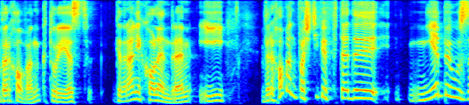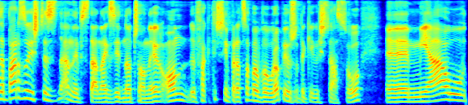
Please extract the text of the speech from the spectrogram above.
Verhoeven, który jest generalnie Holendrem i Verhoeven właściwie wtedy nie był za bardzo jeszcze znany w Stanach Zjednoczonych. On faktycznie pracował w Europie już od jakiegoś czasu. E, miał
